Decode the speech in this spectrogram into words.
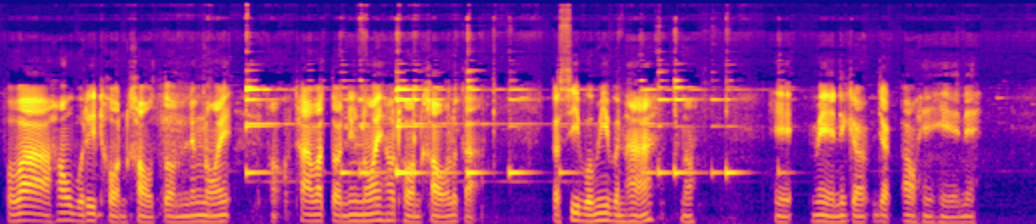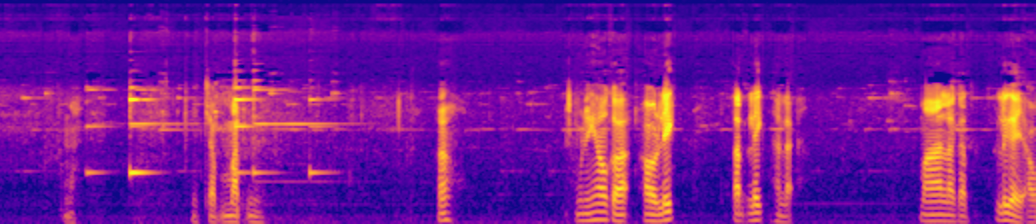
เพราะว่าเฮาบ่ได้ถอนเข่าตอนยังน้อยเนาะถ้าว่าตอนยังน้อยเฮาถอนเข่าแล้วก็ก็สิบ่มีปัญหาเนาะเฮแม่นี่ก็อยากเอาเฮๆเนี่ยจับมัดเอาวันนี้เฮาก็เอาเล็ก ตัดเล็กนั่นแหละ มาแล้วก็เลื่อยเอา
